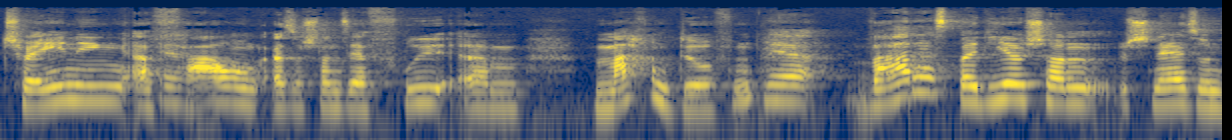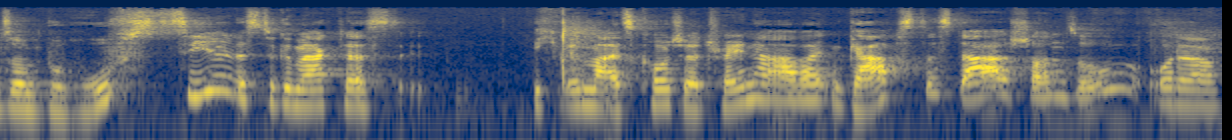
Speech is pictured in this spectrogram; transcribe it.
Training, Erfahrung, also schon sehr früh ähm, machen dürfen. War das bei dir schon schnell so, ein- so ein Berufsziel, dass du gemerkt hast, ich will mal als Coach oder Trainer arbeiten? Gab es das da schon so? Oder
